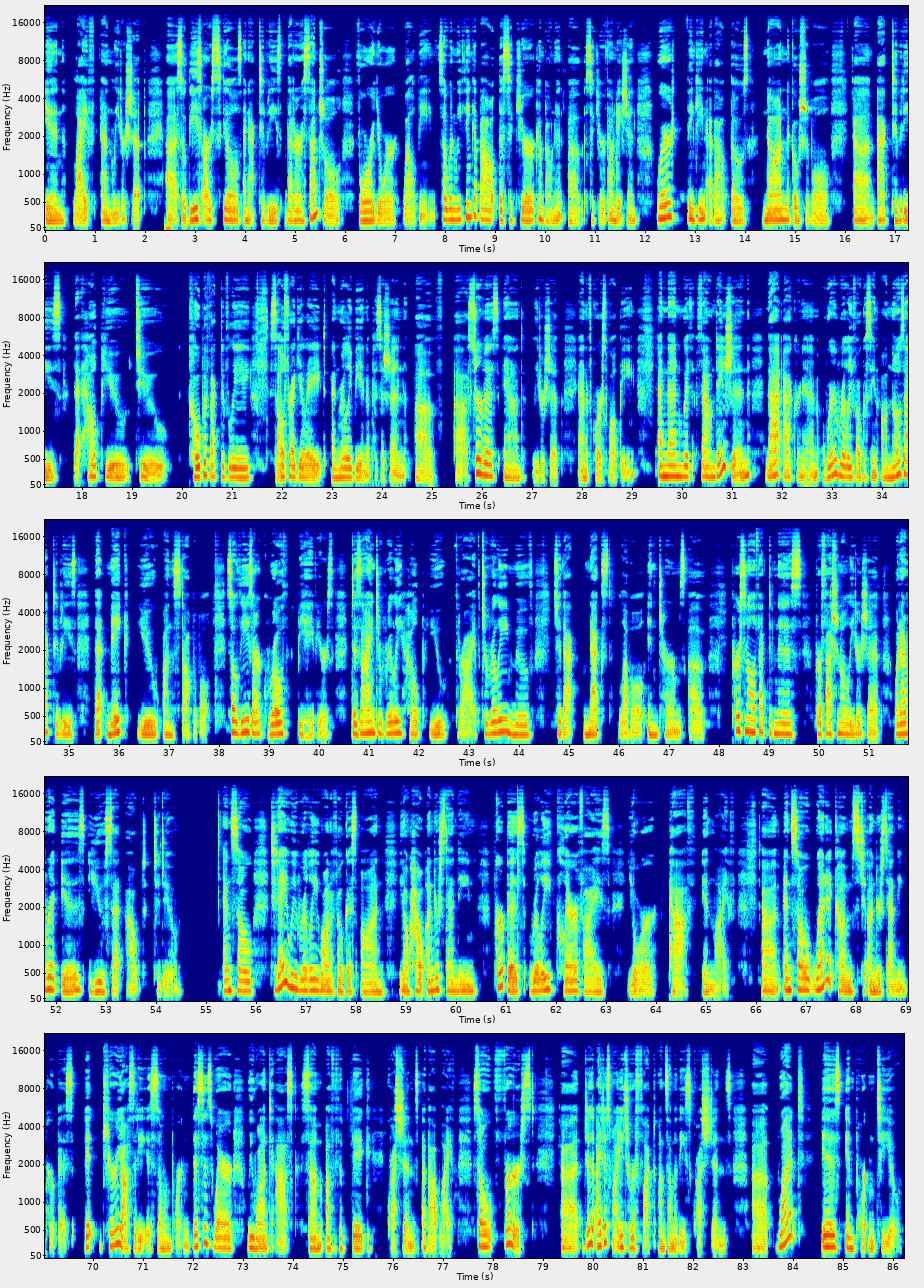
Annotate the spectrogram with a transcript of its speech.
in life and leadership. Uh, so these are skills and activities that are essential for your well-being. So when we think about the secure component of secure foundation, we're thinking about those non negotiable um, activities that help you to cope effectively, self regulate, and really be in a position of uh, service and leadership, and of course, well being. And then with foundation, that acronym, we're really focusing on those activities that make you unstoppable. So these are growth behaviors designed to really help you thrive, to really move to that next level in terms of personal effectiveness, professional leadership, whatever it is you set out to do. And so today we really want to focus on, you know, how understanding purpose really clarifies your path in life. Um, and so when it comes to understanding purpose, it curiosity is so important. This is where we want to ask some of the big questions about life. So first, uh, just, I just want you to reflect on some of these questions. Uh, what is important to you?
